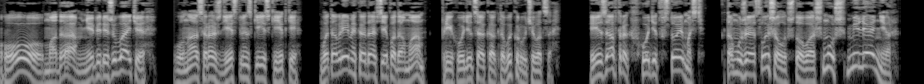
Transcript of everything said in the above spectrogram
«О, мадам, не переживайте. У нас рождественские скидки. В это время, когда все по домам, приходится как-то выкручиваться. И завтрак входит в стоимость. К тому же я слышал, что ваш муж миллионер».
